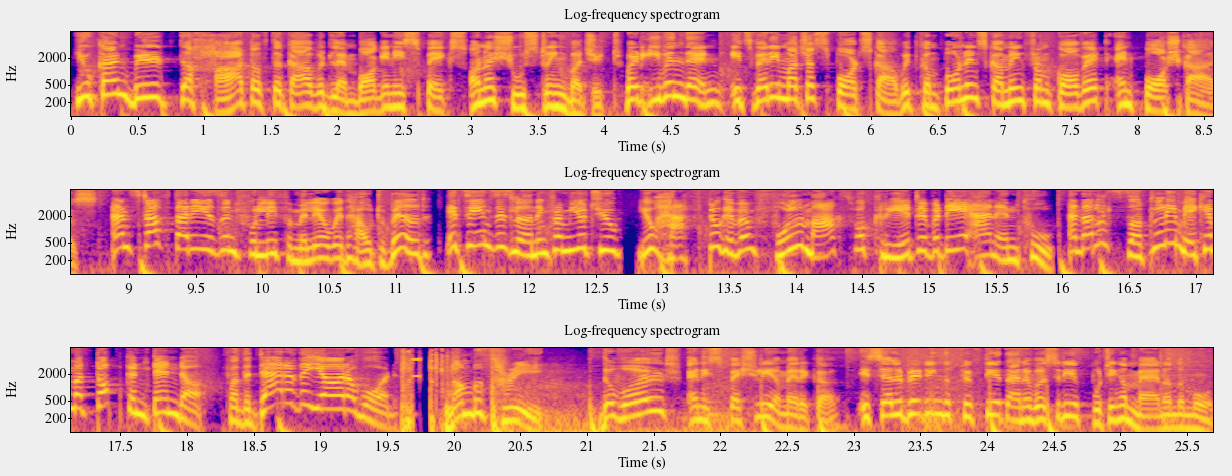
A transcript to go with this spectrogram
You can't build the heart of the car with Lamborghini specs on a shoestring budget. But even then, it's very much a sports car with components coming from Corvette and Porsche cars. And stuff that he isn't fully familiar with how to build, it seems he's learning from YouTube. You have to give him full marks for creativity and enthu, and that'll certainly make him a top contender for the Dad of the Year award. Number 3. The world, and especially America, is celebrating the 50th anniversary of putting a man on the moon.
